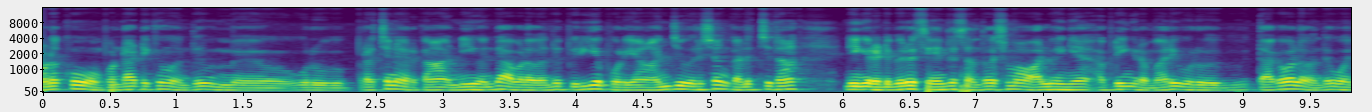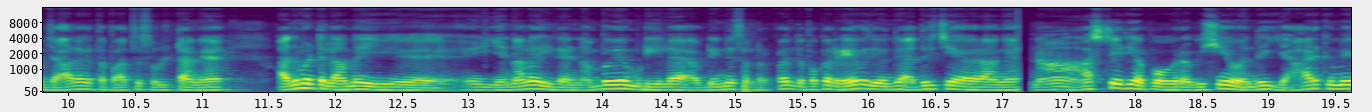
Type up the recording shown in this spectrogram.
உனக்கும் உன் பொண்டாட்டிக்கும் வந்து ஒரு பிரச்சனை இருக்கான் நீ வந்து அவளை வந்து பிரிய போறியா? அஞ்சு வருஷம் கழித்து தான் நீங்கள் ரெண்டு பேரும் சேர்ந்து சந்தோஷமாக வாழ்வீங்க அப்படிங்கிற மாதிரி ஒரு தகவலை வந்து உன் ஜாதகத்தை பார்த்து சொல்லிட்டாங்க. அது மட்டும் இல்லாமல் என்னால் இதை நம்பவே முடியல அப்படின்னு சொல்கிறப்ப இந்த பக்கம் ரேவதி வந்து அதிர்ச்சி ஆகிறாங்க. நான் ஆஸ்திரேலியா போகிற விஷயம் வந்து யாருக்குமே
